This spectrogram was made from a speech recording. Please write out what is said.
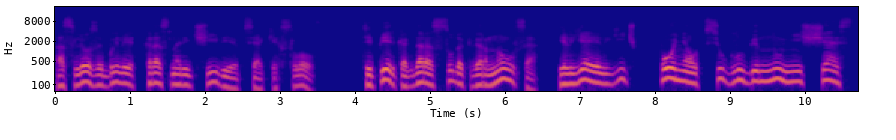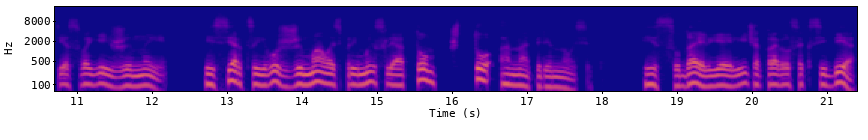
А слезы были красноречивее всяких слов. Теперь, когда рассудок вернулся, Илья Ильич понял всю глубину несчастья своей жены, и сердце его сжималось при мысли о том, что она переносит. Из суда Илья Ильич отправился к себе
